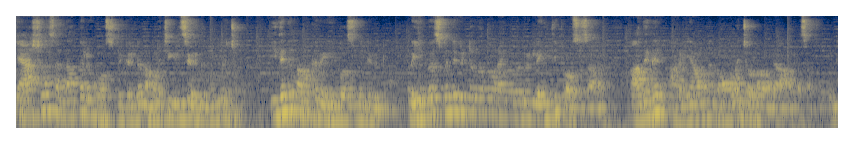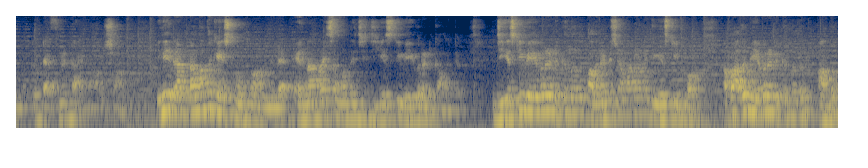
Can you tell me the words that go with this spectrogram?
ക്യാഷ്ലെസ് അല്ലാത്ത ഒരു ഹോസ്പിറ്റലിൽ നമ്മൾ ചികിത്സ എടുക്കുന്നു വെച്ചു. ഇതിന് നമുക്ക് റീഇംബേഴ്സ്മെന്റ് കിട്ടണം റീഇംബേഴ്സ്മെന്റ് കിട്ടുന്നത് പറയുന്നത് ഒരു ലെങ്തി പ്രോസസ്സാണ് അതിന് അറിയാവുന്ന നോളജ് ഉള്ള ഒരാളുടെ സപ്പോർട്ട് നിങ്ങൾക്ക് ഡെഫിനറ്റ് ആയിട്ട് ആവശ്യമാണ്. ഇനി രണ്ടാമത്തെ കേസ് നോക്കുകയാണെങ്കിൽ എൻ ആർ ഐ സംബന്ധിച്ച് ജി എസ് ടി വേവർ എടുക്കാൻ പറ്റും. ജി എസ് ടി വേവർ എടുക്കുന്നത് പതിനെട്ട് ശതമാനമാണ് ജി എസ് ടി ഇപ്പോൾ. അപ്പോൾ അത് വേവർ എടുക്കുന്നതും അതും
